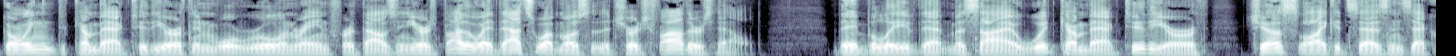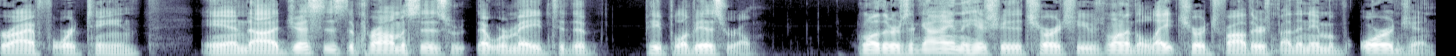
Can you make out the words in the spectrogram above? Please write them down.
going to come back to the earth and will rule and reign for a thousand years. By the way, that's what most of the church fathers held. They believed that Messiah would come back to the earth, just like it says in Zechariah 14, and uh, just as the promises that were made to the people of Israel. Well, there's a guy in the history of the church. He was one of the late church fathers by the name of Origen.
